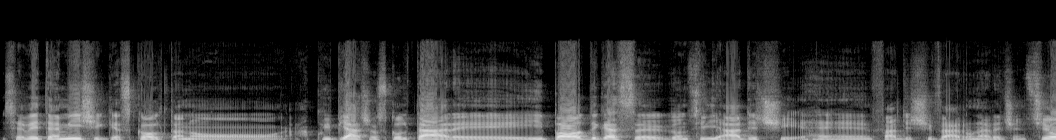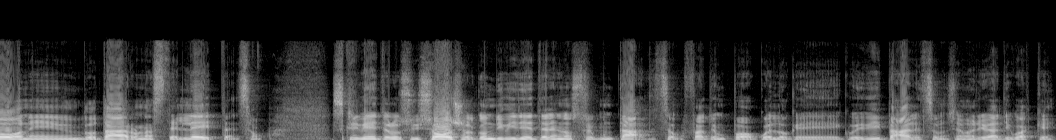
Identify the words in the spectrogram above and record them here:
Se avete amici che ascoltano, a cui piace ascoltare i podcast, consigliateci, eh, fateci fare una recensione, votare una stelletta, insomma, scrivetelo sui social, condividete le nostre puntate, insomma, fate un po' quello che, che vi pare, insomma, siamo arrivati qualche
